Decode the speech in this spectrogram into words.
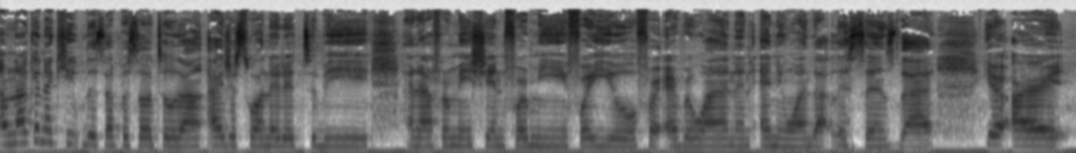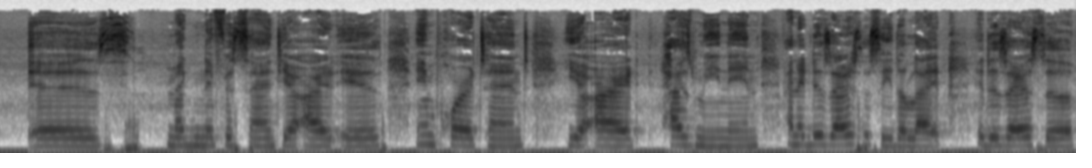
I'm not gonna keep this episode too long. I just wanted it to be an affirmation for me, for you, for everyone and anyone that listens that your art is magnificent, your art is important, your art has meaning, and it deserves to see the light. It deserves to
